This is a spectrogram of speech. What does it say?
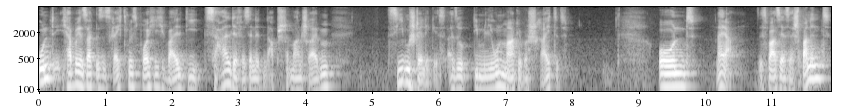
Und ich habe gesagt, es ist rechtsmissbräuchlich, weil die Zahl der versendeten Abmahnschreiben siebenstellig ist, also die Millionenmarke überschreitet. Und naja, es war sehr, sehr spannend.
